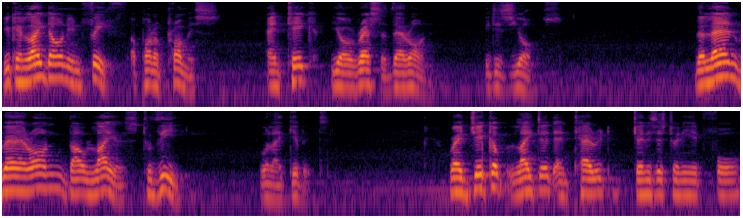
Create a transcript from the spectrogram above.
You can lie down in faith upon a promise and take your rest thereon. It is yours. The land whereon thou liest, to thee will I give it. Where Jacob lighted and tarried, Genesis 28 4,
